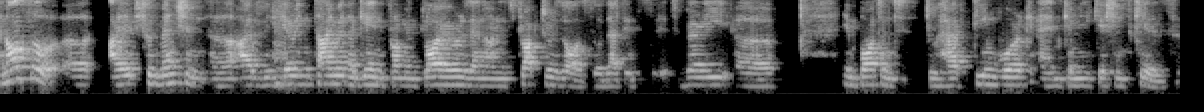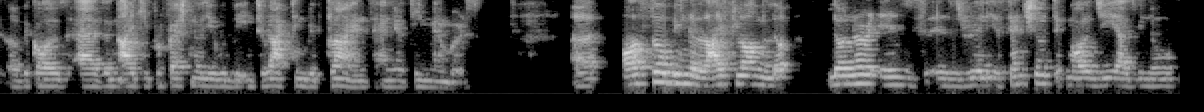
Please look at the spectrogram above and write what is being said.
And also, uh, I should mention, uh, I've been hearing time and again from employers and our instructors also that it's, it's very uh, important to have teamwork and communication skills uh, because as an IT professional, you would be interacting with clients and your team members. Uh, also, being a lifelong le learner is, is really essential. Technology, as we know,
